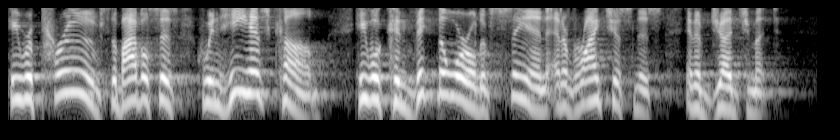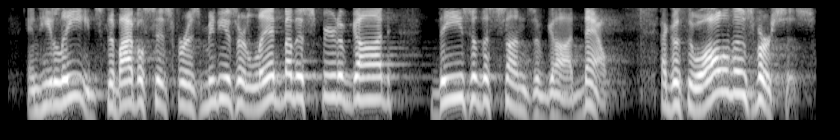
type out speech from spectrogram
He reproves. The Bible says, When he has come, he will convict the world of sin and of righteousness and of judgment. And he leads. The Bible says, For as many as are led by the Spirit of God, these are the sons of God. Now, I go through all of those verses,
